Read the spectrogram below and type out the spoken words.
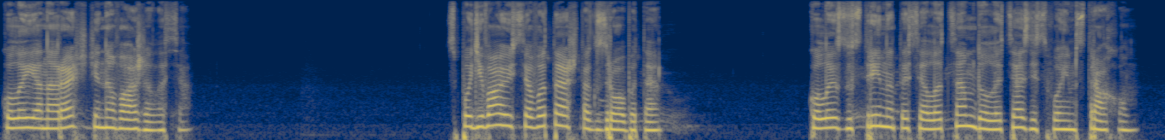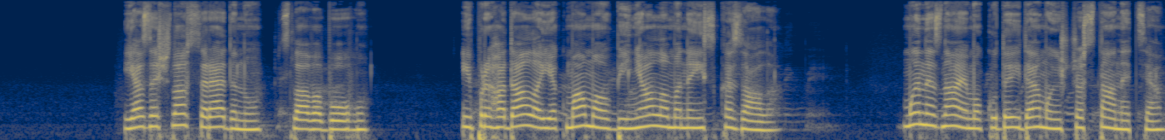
коли я нарешті наважилася. Сподіваюся, ви теж так зробите, коли зустрінетеся лицем до лиця зі своїм страхом. Я зайшла всередину, слава Богу, і пригадала, як мама обійняла мене і сказала: Ми не знаємо, куди йдемо і що станеться.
